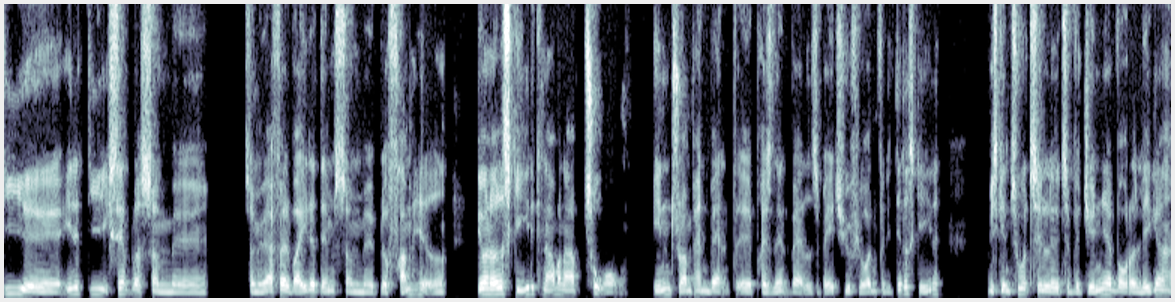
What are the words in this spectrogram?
de, øh, et af de eksempler, som, øh, som i hvert fald var et af dem, som øh, blev fremhævet. Det var noget, der skete knap og nap to år, inden Trump han vandt øh, præsidentvalget tilbage i 2014. Fordi det, der skete, vi skal en tur til, øh, til Virginia, hvor der ligger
